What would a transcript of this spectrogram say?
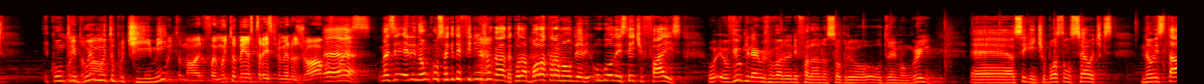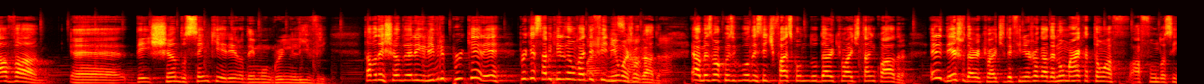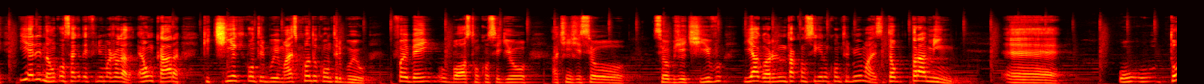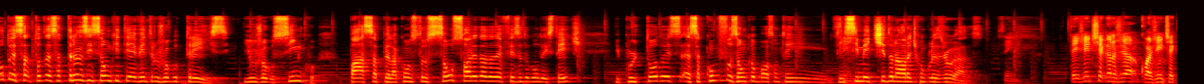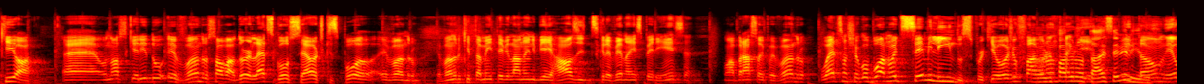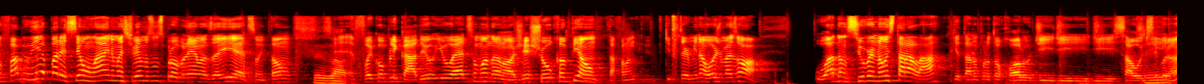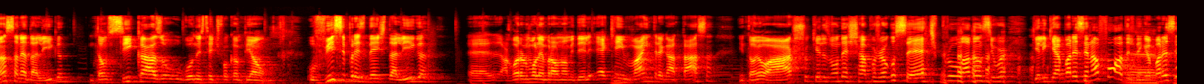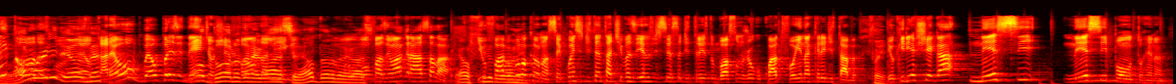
contribui muito, muito pro time. Muito mal. Ele foi muito bem os três primeiros jogos, é, mas... mas ele não consegue definir é, a jogada. Quando a bola é. tá na mão dele, o Golden State faz... Eu, eu vi o Guilherme Giovannani falando sobre o, o Draymond Green. É, é, o seguinte, o Boston Celtics não estava é, deixando sem querer o Draymond Green livre tava deixando ele livre por querer, porque sabe que ele não vai, vai definir uma jogada. Né? É a mesma coisa que o Golden State faz quando o Dark White tá em quadra. Ele deixa o Dark White definir a jogada, ele não marca tão a, a, fundo assim, e ele não consegue definir uma jogada. É um cara que tinha que contribuir mais, quando contribuiu, foi bem, o Boston conseguiu atingir seu, seu objetivo, e agora ele não tá conseguindo contribuir mais. Então, para mim, é, o, o, todo essa, toda essa transição que teve entre o jogo 3 e o jogo 5 passa pela construção sólida da defesa do Golden State e por toda essa confusão que o Boston tem, tem se metido na hora de concluir as jogadas. Sim. Tem gente chegando já com a gente aqui, ó. É, o nosso querido Evandro Salvador, Let's Go Celtics. Pô, Evandro. Evandro que também teve lá no NBA House descrevendo a experiência. Um abraço aí pro Evandro. O Edson chegou, boa noite, semi-lindos, porque hoje o Fábio Hoje não o Fábio tá não aqui. tá, é semi-lindos. Então, eu, o Fábio ia aparecer online, mas tivemos uns problemas aí, Edson. Então, é, foi complicado. E, o- e o Edson mandando, ó, G-Show campeão. Tá falando que, que termina hoje, mas ó, o Adam Silver não estará lá, porque tá no protocolo de, de, de saúde Sim. e segurança, né, da liga. Então, se caso o Golden State for campeão, o vice-presidente da liga, é, agora eu não vou lembrar o nome dele, é quem vai entregar a taça. Então eu acho que eles vão deixar pro jogo 7 pro Adam Silver, que ele quer aparecer na foto, ele tem que É, aparecer em pelo todas. amor de. Deus, É, né? O cara é o, é o É presidente, o é o, dono do negócio, liga. é o dono do negócio. Vamos fazer uma graça lá. É o e o Fábio colocando, a sequência de tentativas e erros de cesta de três do Boston no jogo 4 foi inacreditável. Foi. Eu queria chegar nesse, nesse ponto, Renan.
